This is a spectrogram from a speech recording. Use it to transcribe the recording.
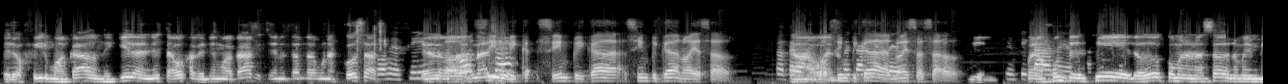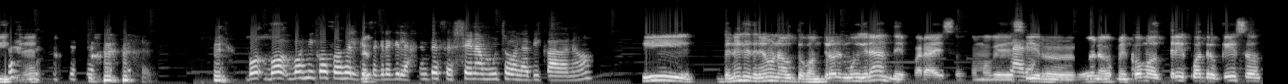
Te lo firmo acá, donde quiera, en esta hoja que tengo acá, que estoy anotando algunas cosas. sin, picada, sin picada no hay asado. Ah, sin picada no es asado. Bueno, júntense, los dos coman un asado, no me inviten, ¿eh? vos, vos, Nico, sos del que se cree que la gente se llena mucho con la picada, ¿no? Sí, tenés que tener un autocontrol muy grande para eso, como que decir, bueno, me como tres, cuatro quesos,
